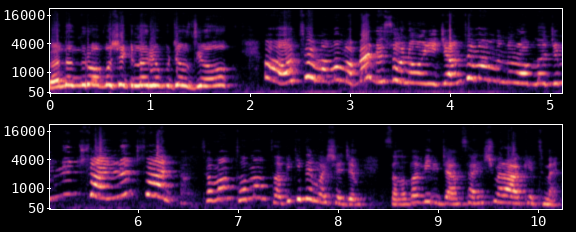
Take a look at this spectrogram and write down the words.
Benden Nur abla şekiller yapacağız ya. Aa tamam ama ben de sonra oynayacağım tamam mı Nur ablacığım? Lütfen lütfen. Tamam tamam tabii ki de Maşacığım. Sana da vereceğim sen hiç merak etme.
